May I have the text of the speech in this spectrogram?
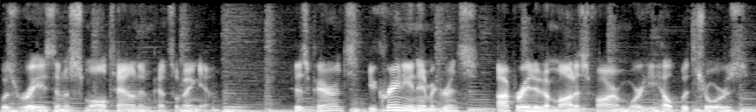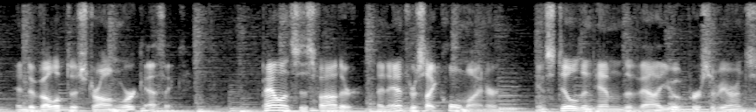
was raised in a small town in Pennsylvania. His parents, Ukrainian immigrants, operated a modest farm where he helped with chores and developed a strong work ethic. Palance's father, an anthracite coal miner, instilled in him the value of perseverance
